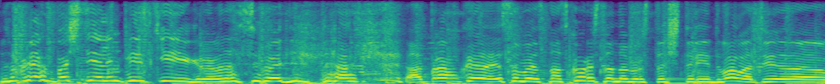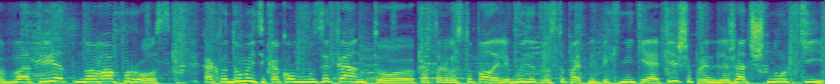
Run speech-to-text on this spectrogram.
Ну, прям почти Олимпийские игры у нас сегодня. Да. Отправка смс на скорость на номер 104.2 в ответ, в ответ на вопрос. Как вы думаете, какому музыканту, который выступал или будет выступать на пикнике афиши, принадлежат шнурки?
